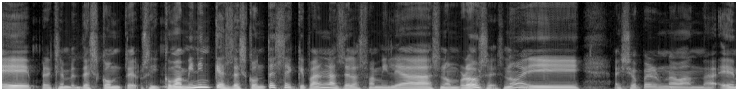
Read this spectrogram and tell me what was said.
eh, per exemple, descomptes, o sigui, com a mínim que els descomptes s'equiparen les de les famílies nombroses, no? I això per una banda. Eh,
